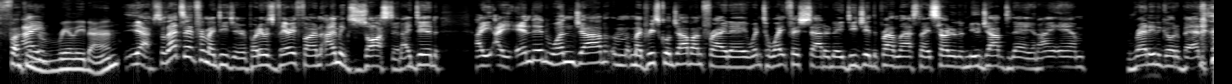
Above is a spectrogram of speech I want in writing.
fucking I- really bad. yeah. So that's it for my DJ report. It was very fun. I'm exhausted. I did. I, I ended one job, my preschool job on Friday, went to Whitefish Saturday, DJ'd the prom last night, started a new job today, and I am ready to go to bed.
